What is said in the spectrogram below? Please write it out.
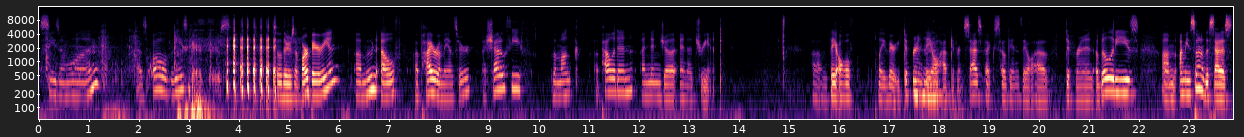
season one has all of these characters. so there's a barbarian, a moon elf, a pyromancer, a shadow thief, the monk, a paladin, a ninja, and a treant. Um, they all play very different. They all Mhm. have different status effects tokens. They all have different abilities. Um, I mean, some of the status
